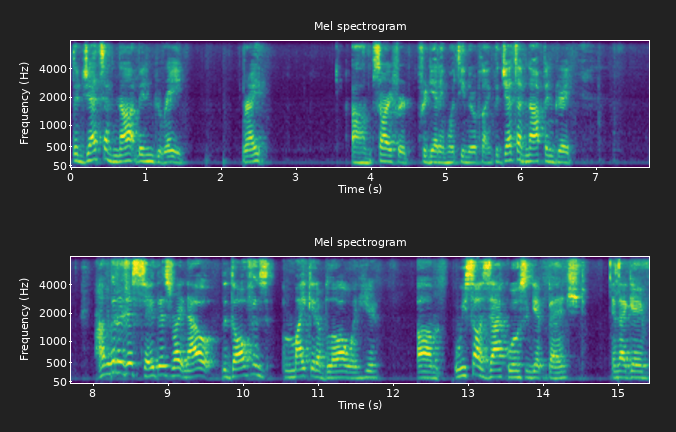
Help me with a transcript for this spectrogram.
the Jets have not been great, right? Um, sorry for forgetting what team they were playing. The Jets have not been great. I'm gonna just say this right now: the Dolphins might get a blowout win here. Um, we saw Zach Wilson get benched in that game.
